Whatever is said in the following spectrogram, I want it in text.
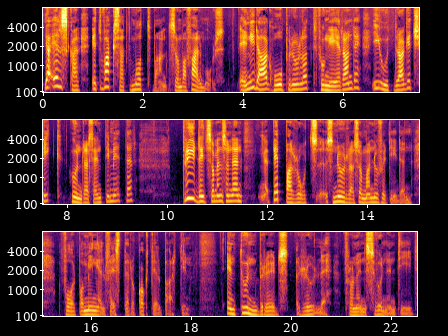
Jag älskar ett vaxat måttband som var farmors. Än idag hoprullat, fungerande, i utdraget skick, 100 centimeter. Prydligt som en sån där pepparrotssnurra som man nu för tiden får på mingelfester och cocktailpartyn. En tunnbrödsrulle från en svunnen tid.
